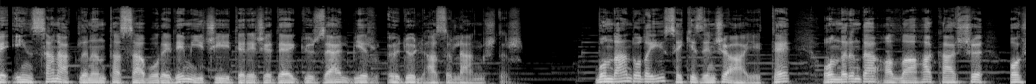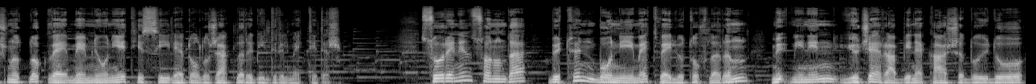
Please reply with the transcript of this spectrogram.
ve insan aklının tasavvur edemeyeceği derecede güzel bir ödül hazırlanmıştır. Bundan dolayı 8. ayette onların da Allah'a karşı hoşnutluk ve memnuniyet hissiyle dolacakları bildirilmektedir. Surenin sonunda bütün bu nimet ve lütufların müminin yüce Rabbine karşı duyduğu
